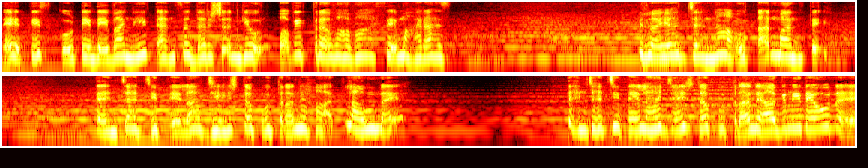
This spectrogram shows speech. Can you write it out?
तेहतीस कोटी देवांनी त्यांचं दर्शन घेऊन पवित्र व्हावं असे महाराज. रयत ज्यांना अवतार मानते त्यांच्या चितेला ज्येष्ठ पुत्राने हात लावू नये. त्यांच्या चितेला ज्येष्ठ पुत्राने अग्नी देऊ नये.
